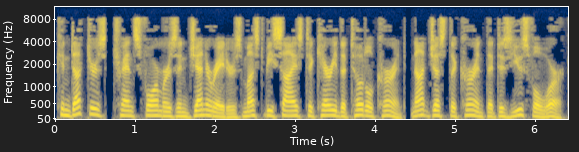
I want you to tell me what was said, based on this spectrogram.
Conductors, transformers and generators must be sized to carry the total current, not just the current that does useful work.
